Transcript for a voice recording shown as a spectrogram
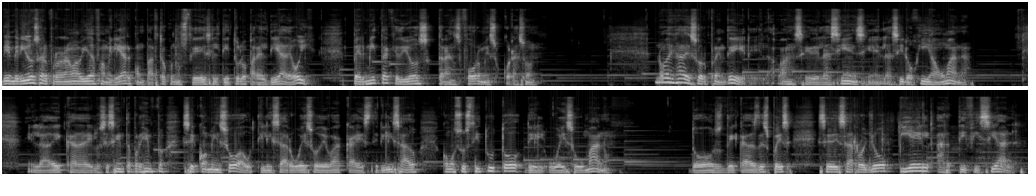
Bienvenidos al programa Vida Familiar. Comparto con ustedes el título para el día de hoy. Permita que Dios transforme su corazón. No deja de sorprender el avance de la ciencia en la cirugía humana. En la década de los 60, por ejemplo, se comenzó a utilizar hueso de vaca esterilizado como sustituto del hueso humano. Dos décadas después se desarrolló piel artificial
